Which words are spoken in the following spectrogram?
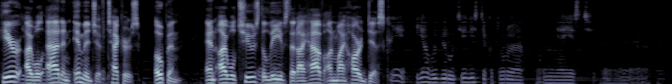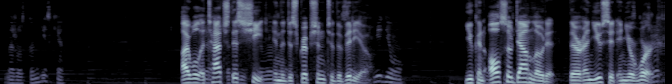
Here I will add an image of Tekker's, open, and I will choose the leaves that I have on my hard disk. I will attach this sheet in the description to the video. You can also download it there and use it in your work.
